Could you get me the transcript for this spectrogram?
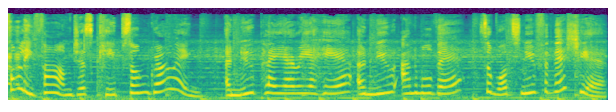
Folly Farm just keeps on growing. A new play area here, a new animal there. So what's new for this year?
